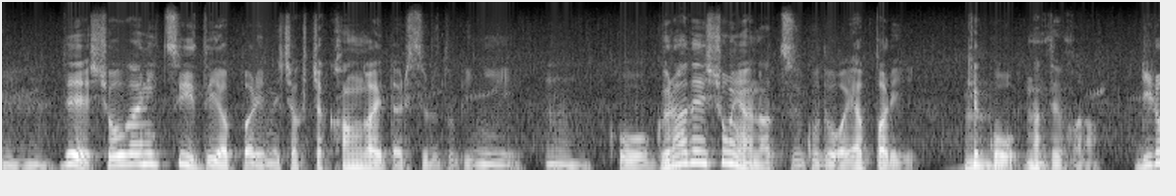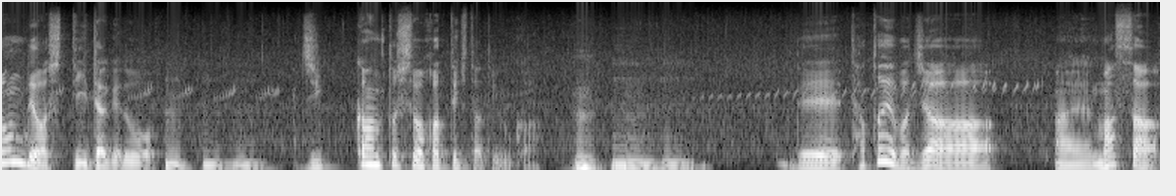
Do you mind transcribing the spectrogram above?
うんうんで障害についてやっぱりめちゃくちゃ考えたりするときにうん。こうグラデーションやなっつうことがやっぱり結構、なんていうのかな理論では知っていたけどうんうんうん。実感として分かってきたというか。うんうんで例えばじゃあ、えーマサ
